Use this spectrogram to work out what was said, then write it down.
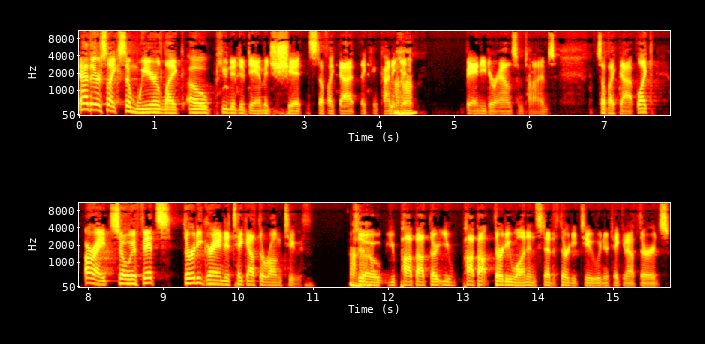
Now there's like some weird like oh punitive damage shit and stuff like that that can kind of Uh-huh. get bandied around sometimes, stuff like that. Like all right, so if it's thirty grand to take out the wrong tooth, Uh-huh. so you pop out there, you pop out 31 instead of 32 when you're taking out thirds.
